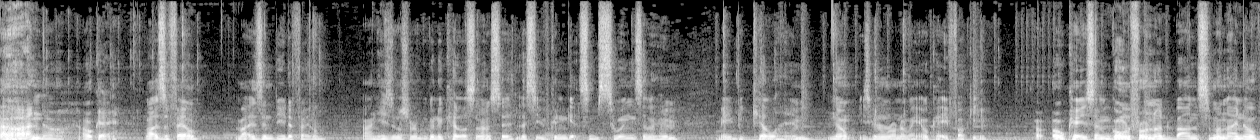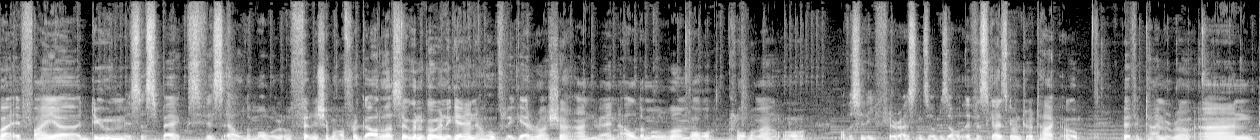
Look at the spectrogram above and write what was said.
Ah, no. Okay, that is a fail. That is indeed a fail. And he's also going to kill us now. So let's see if we can get some swings on him. Maybe kill him. Nope, he's going to run away. Okay, fuck you. Okay, so I'm going for an advancement. I know that if I uh, do miss a specs, this Elder maul will finish him off regardless. So we're going to go in again and hopefully get Russia and then Elder maul them or claw them out or obviously Fluorescence as well. If this guy's going to attack, oh, perfect timing bro. And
